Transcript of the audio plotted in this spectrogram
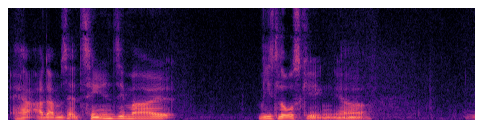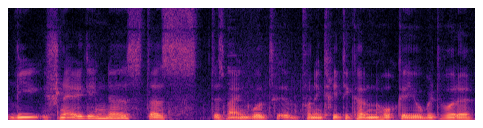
Herr Adams, erzählen Sie mal, wie es losging. Ja. Wie schnell ging das, dass das Weingut von den Kritikern hochgejubelt wurde?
